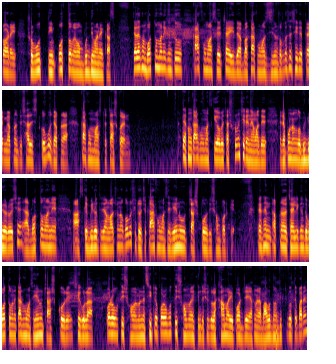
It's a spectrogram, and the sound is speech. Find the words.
করাটাই সর্বোত্তম, উত্তম এবং বুদ্ধিমানের কাজ। তাই দেখুন, বর্তমানে কিন্তু কার্পু মাছের চাহিদা বা কার্পু মাছের সিজন চলতেছে, সেক্ষেত্রে আমি আপনাদের সাজেস্ট করব যে আপনারা কার্পু মাছটা চাষ করেন। তো এখন কার্পো মাছ কীভাবে চাষ করবেন সেটা নিয়ে আমাদের একটা পূর্ণাঙ্গ ভিডিও রয়েছে। আর বর্তমানে আজকে ভিডিওতে যে আলোচনা করব সেটা হচ্ছে কার্পো মাছের রেণুর চাষ পদ্ধতি সম্পর্কে। দেখেন আপনারা চাইলে কিন্তু বর্তমানে কার্পো মাছের রেণু চাষ করে সেগুলা পরবর্তী সময় মানে সিটের পরবর্তী সময়ে কিন্তু সেগুলো খামারি পর্যায়ে আপনারা ভালো দামে বিক্রি করতে পারেন।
